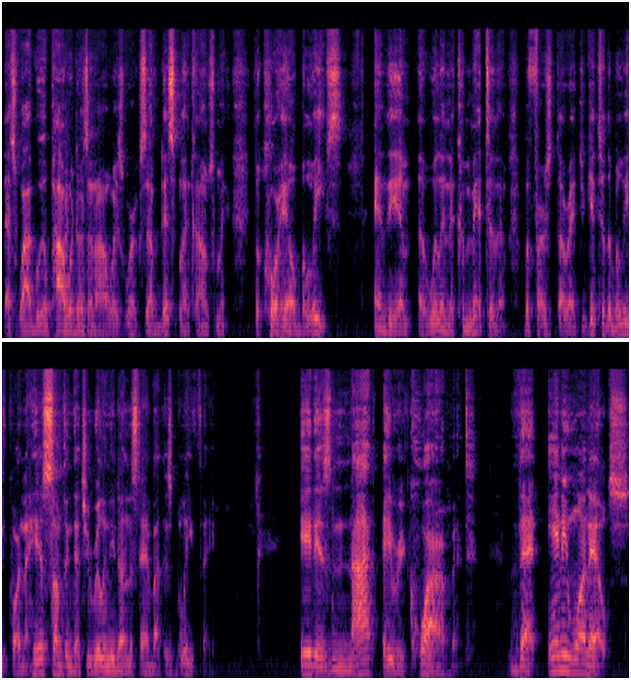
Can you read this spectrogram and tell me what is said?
That's why willpower doesn't always work. Self-discipline comes from the core held beliefs and the um, uh, willing to commit to them. But first, all right, you get to the belief part. Now, here's something that you really need to understand about this belief thing. It is not a requirement that anyone else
